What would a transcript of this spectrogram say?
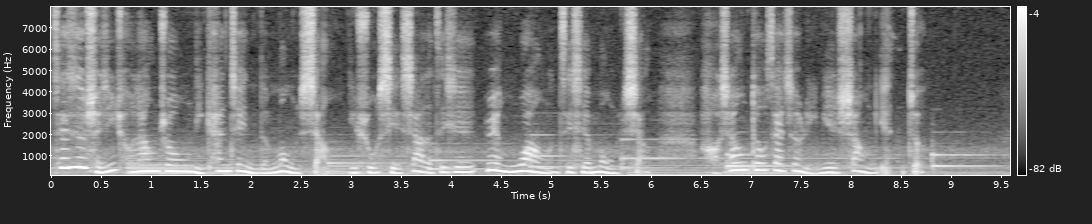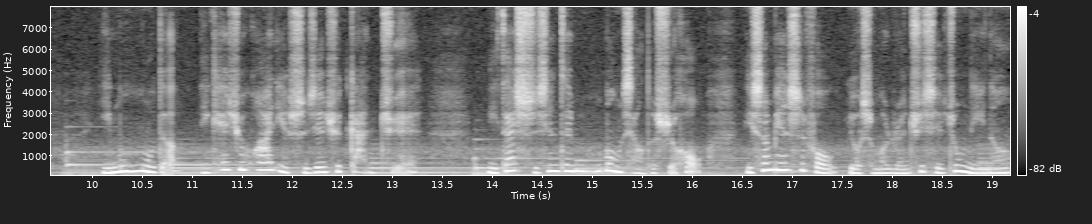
在这水晶球当中，你看见你的梦想，你所写下的这些愿望、这些梦想，好像都在这里面上演着，一幕幕的。你可以去花一点时间去感觉，你在实现这梦想的时候，你身边是否有什么人去协助你呢？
